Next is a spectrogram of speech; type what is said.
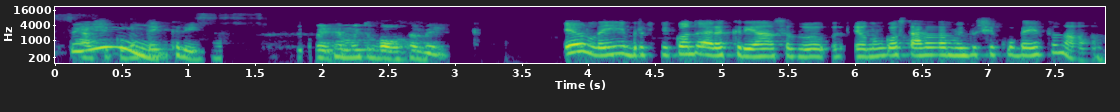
Sim. A Chico Bento é incrível. O Bento é muito bom também. Eu lembro que quando eu era criança, eu- eu não gostava muito do Chico Bento, não.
